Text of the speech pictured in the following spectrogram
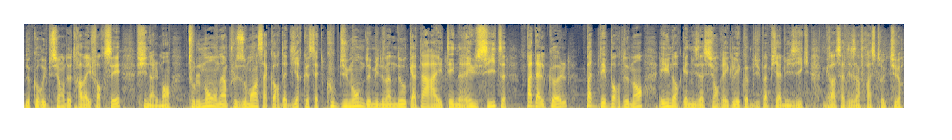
de corruption et de travail forcé. Finalement, tout le monde, hein, plus ou moins, s'accorde à dire que cette Coupe du Monde 2022 au Qatar a été une réussite. Pas d'alcool, pas de débordement et une organisation réglée comme du papier à musique grâce à des infrastructures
